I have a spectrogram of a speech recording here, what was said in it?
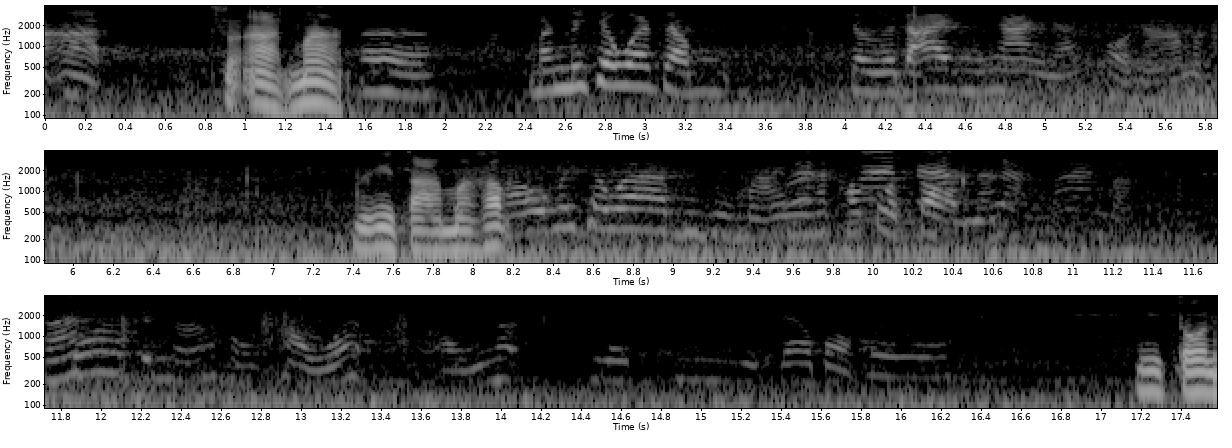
สะอาด สะอาดมาก เออ มันไม่ใช่ว่าจะเจอได้ง่ายๆนะขอน้ำอะนี่ตามมาครับ เขาไม่ใช่ว่าอยู่ๆไม้นะเขาตรวจสอบนะฮะเป็นน้ำของเขาอะเขาน่ะที่เราที่แก้วบอกอะนี่ต้น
